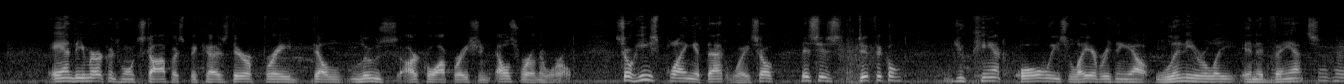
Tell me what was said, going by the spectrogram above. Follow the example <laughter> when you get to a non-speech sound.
and the Americans won't stop us because they're afraid they'll lose our cooperation elsewhere in the world. So he's playing it that way. So this is difficult. You can't always lay everything out linearly in advance. Mm-hmm.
